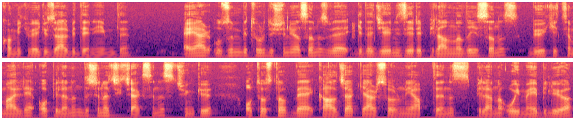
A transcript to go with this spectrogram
Komik ve güzel bir deneyimdi. Eğer uzun bir tur düşünüyorsanız ve gideceğiniz yeri planladıysanız büyük ihtimalle o planın dışına çıkacaksınız. Çünkü otostop ve kalacak yer sorunu yaptığınız plana uymayabiliyor.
